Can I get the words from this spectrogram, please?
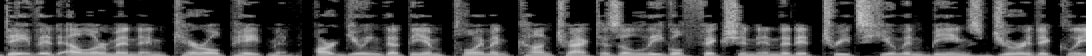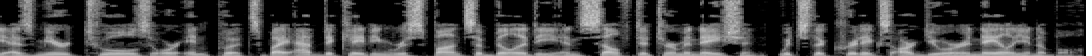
David Ellerman and Carole Pateman, arguing that the employment contract is a legal fiction in that it treats human beings juridically as mere tools or inputs by abdicating responsibility and self-determination, which the critics argue are inalienable.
